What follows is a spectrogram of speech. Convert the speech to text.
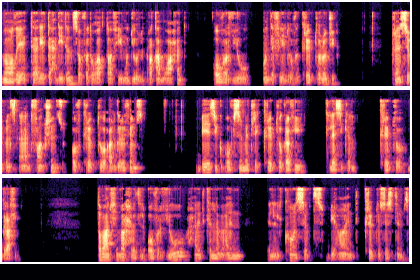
المواضيع التالية تحديدا سوف تغطى في module رقم واحد Overview on the field of cryptology Principles and functions of crypto algorithms Basic of Symmetric Cryptography Classical Cryptography. طبعا في مرحلة ال overview حنتكلم عن ال concepts behind crypto systems.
